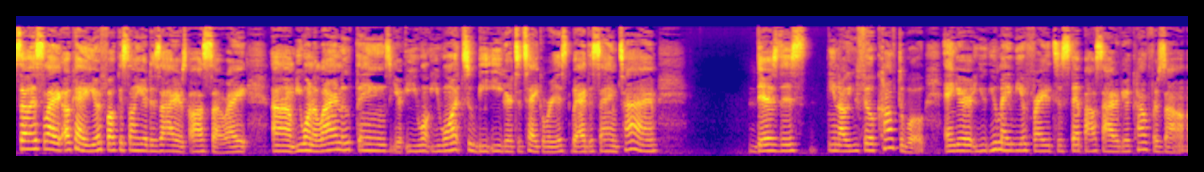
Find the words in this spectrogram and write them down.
So it's like, okay, you're focused on your desires also, right? Um, you want to learn new things. You you want you want to be eager to take risk, but at the same time, there's this you know you feel comfortable and you're you, you may be afraid to step outside of your comfort zone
